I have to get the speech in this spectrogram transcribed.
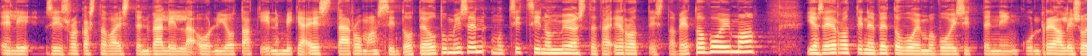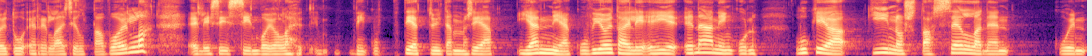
Eli siis rakastavaisten välillä on jotakin, mikä estää romanssin toteutumisen, mutta sitten siinä on myös tätä erottista vetovoimaa. Ja se erottinen vetovoima voi sitten niin kuin realisoitua erilaisilla tavoilla. Eli siis siinä voi olla niin kuin tiettyjä tämmöisiä jänniä kuvioita, eli ei enää niin kuin lukija kiinnosta sellainen kuin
